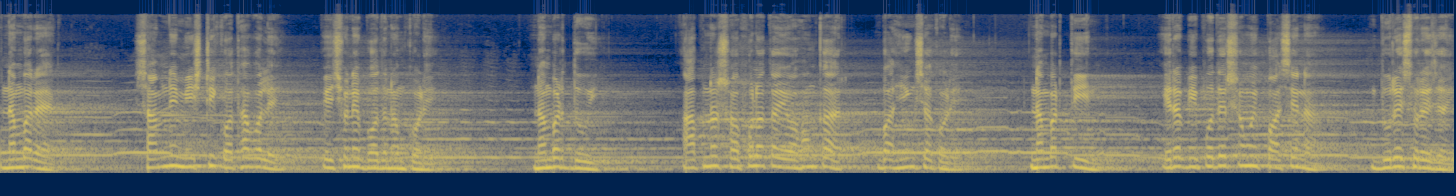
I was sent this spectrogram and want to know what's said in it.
নাম্বার এক, সামনে মিষ্টি কথা বলে, পেছনে বদনাম করে। নাম্বার দুই, আপনার সফলতায় অহংকার বা হিংসা করে। নাম্বার তিন, এরা বিপদের সময় পাশে না, দূরে সরে যায়।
